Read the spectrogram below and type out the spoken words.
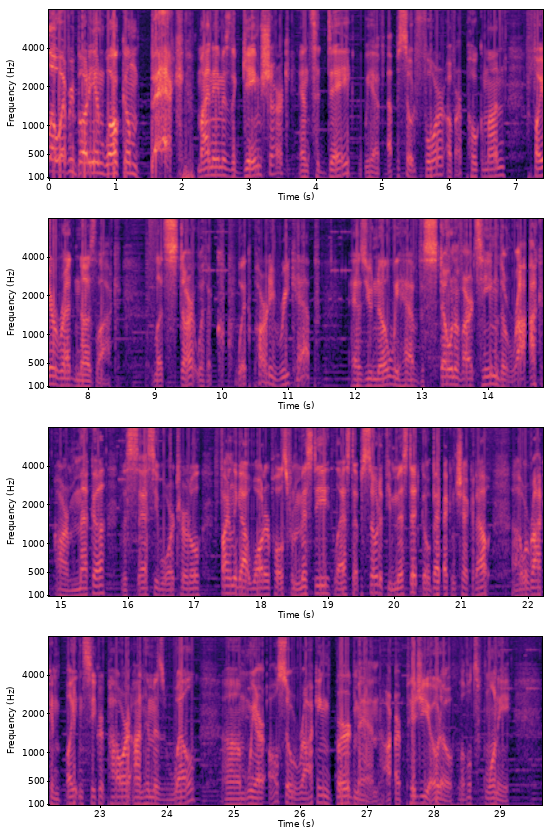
Hello everybody and welcome back! My name is the Game Shark and today we have episode 4 of our Pokemon Fire Red Nuzlocke. Let's start with a quick party recap. As you know, we have the stone of our team, the Rock, our mecha, the Sassy Wartortle. Finally got Water Pulse from Misty last episode. If you missed it, go back and check it out. Uh, we're rocking Bite and Secret Power on him as well. Um, we are also rocking Birdman, our Pidgeotto, level 20.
